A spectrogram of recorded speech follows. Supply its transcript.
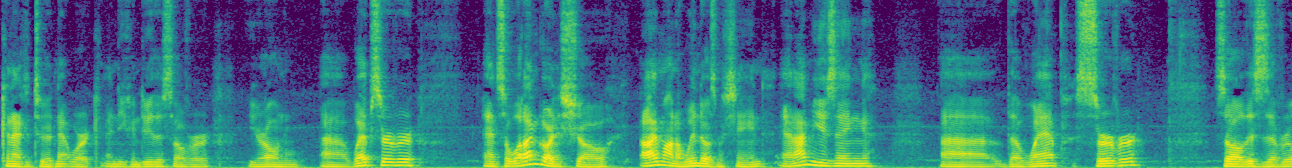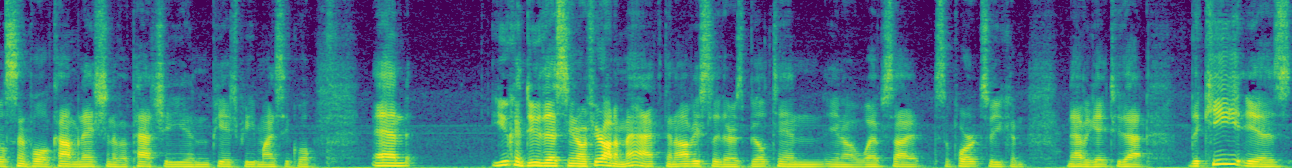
connected to a network. And you can do this over your own uh, web server. And so what I'm going to show, I'm on a Windows machine and I'm using uh, the WAMP server. So this is a real simple combination of Apache and PHP MySQL. And you can do this, you know, if you're on a Mac, then obviously there's built-in, you know, website support so you can navigate to that. The key is,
